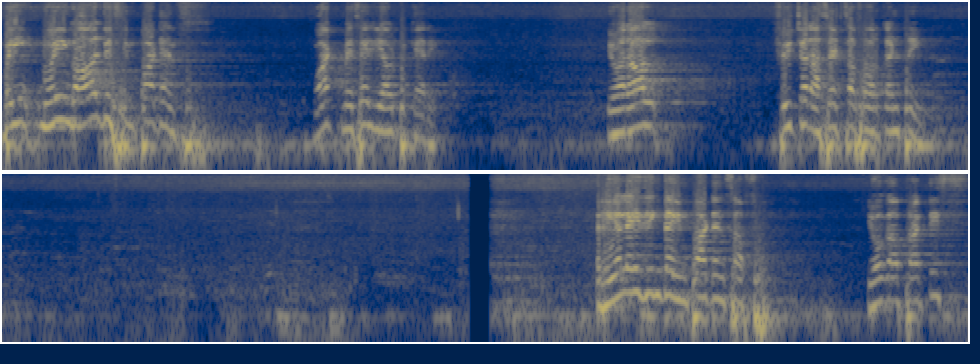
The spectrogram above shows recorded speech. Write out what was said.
By knowing all this importance, what message you have to carry? You are all future assets of our country. Realizing the importance of yoga practice,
